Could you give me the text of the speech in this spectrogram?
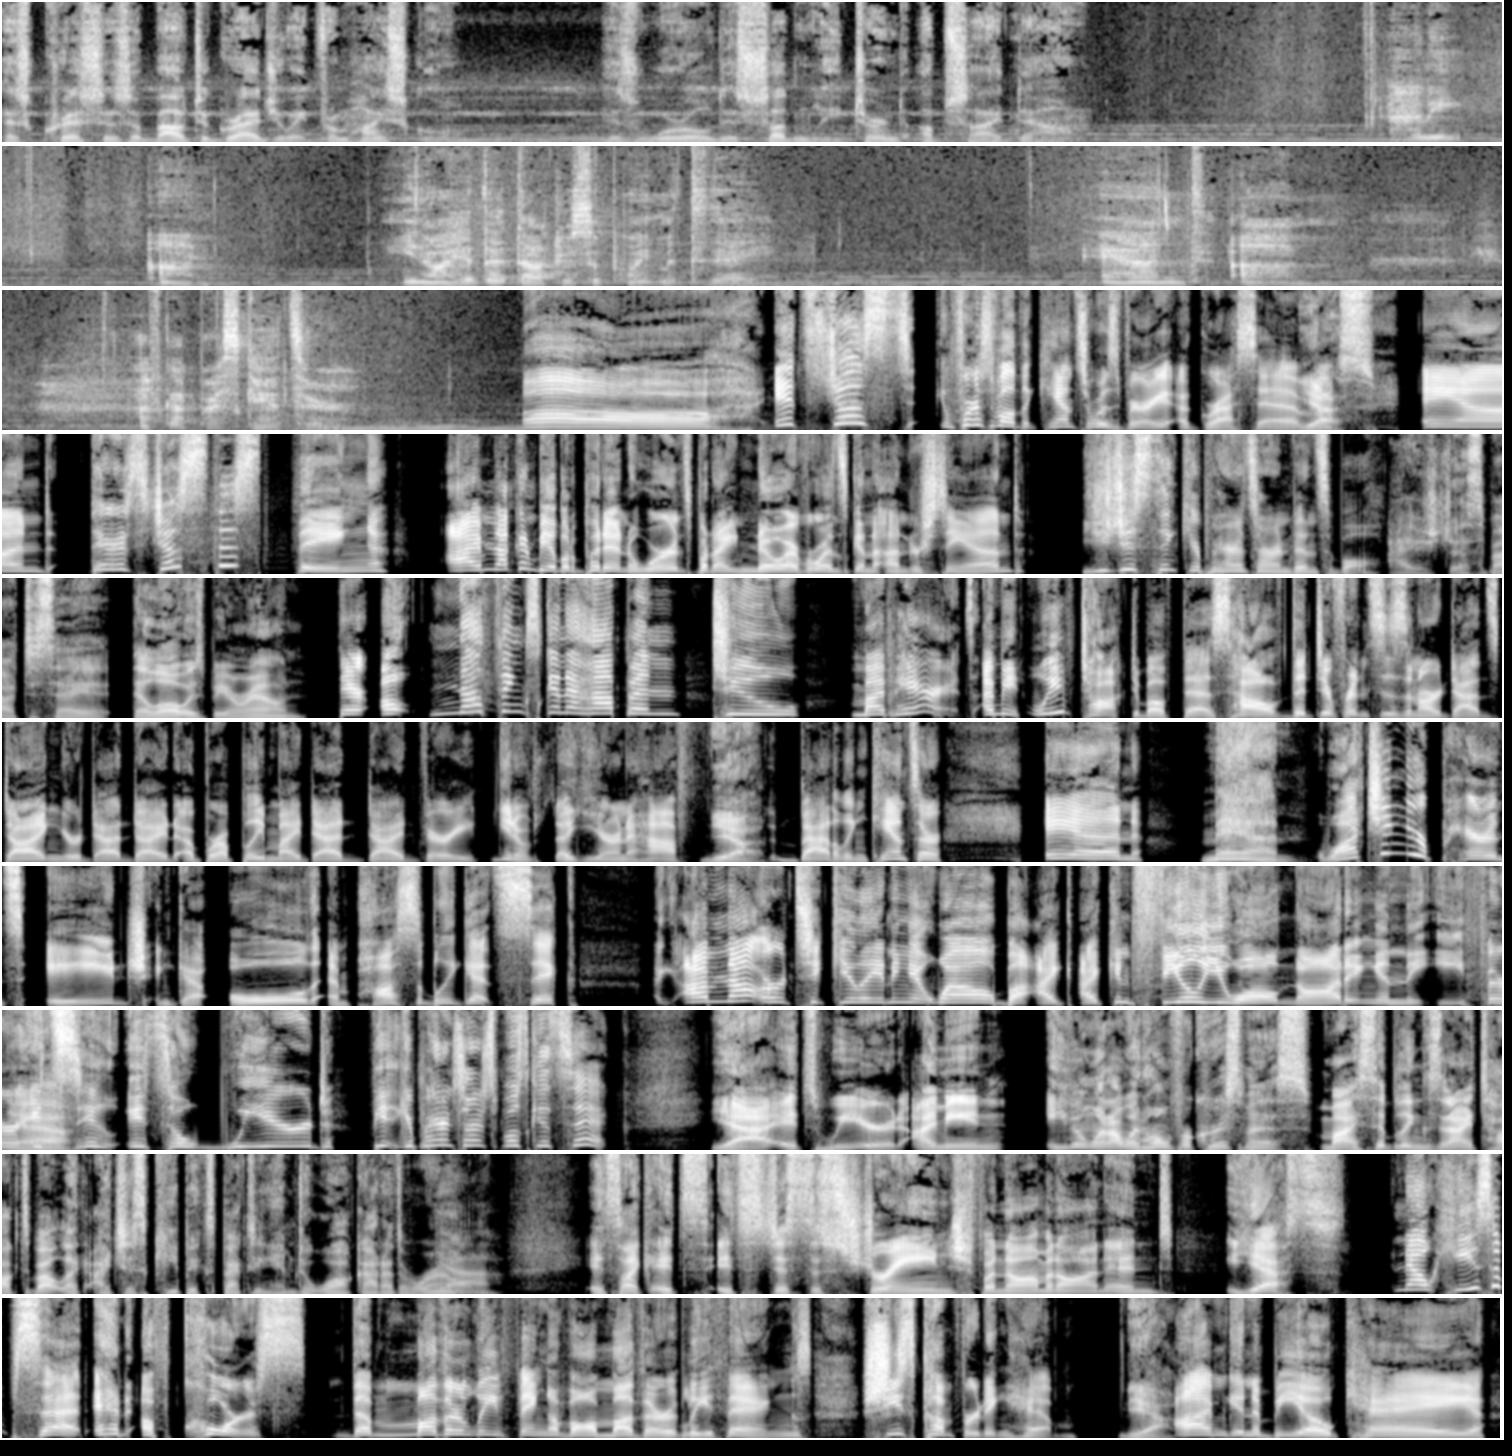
as Chris is about to graduate from high school, his world is suddenly turned upside down. Honey, um, you know, I had that doctor's appointment today. And, um, I've got breast cancer. Oh, it's just, first of all, the cancer was very aggressive. Yes. And there's just this thing. I'm not going to be able to put it into words, but I know everyone's going to understand. You just think your parents are invincible. I was just about to say it. They'll always be around. They're, oh, nothing's going to happen to my parents. I mean, we've talked about this, how the differences in our dads dying. Your dad died abruptly. My dad died very, you know, a year and a half Yeah. battling cancer. And man, watching your parents age and get old and possibly get sick. I'm not articulating it well, but I, I can feel you all nodding in the ether. Yeah. It's a, it's a weird. Your parents aren't supposed to get sick. Yeah, it's weird. I mean, even when I went home for Christmas, my siblings and I talked about like I just keep expecting him to walk out of the room. Yeah. It's like it's it's just a strange phenomenon and yes, Now he's upset, and of course, the motherly thing of all motherly things, she's comforting him. Yeah. I'm gonna be okay.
